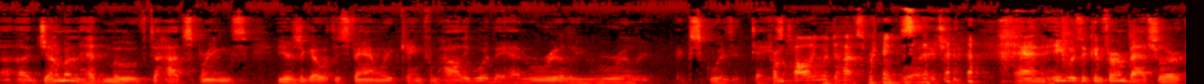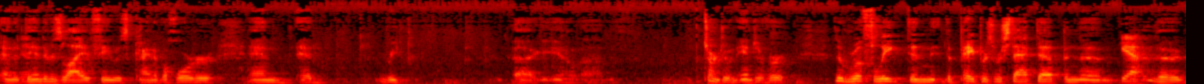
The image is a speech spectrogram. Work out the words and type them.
uh, a gentleman had moved to Hot Springs years ago with his family. Came from Hollywood. They had really really exquisite taste. From Hollywood to Hot Springs. Right. and he was a confirmed bachelor, and at the end of his life, he was kind of a hoarder and had, re, uh, you know, um, turned to an introvert. The roof leaked, and the papers were stacked up, and the Yeah. the,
